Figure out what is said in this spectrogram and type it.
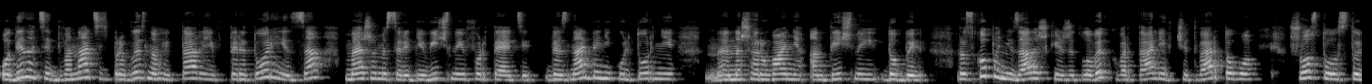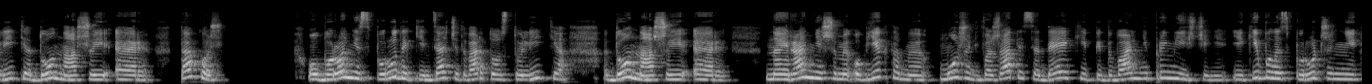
11-12 приблизно гектарів території за межами середньовічної фортеці, де знайдені культурні е, нашарування античної доби, розкопані залишки житлових кварталів 4-6 століття до нашої ери. Також оборонні споруди кінця 4 століття до нашої ери. Найраннішими об'єктами можуть вважатися деякі підвальні приміщення, які були споруджені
